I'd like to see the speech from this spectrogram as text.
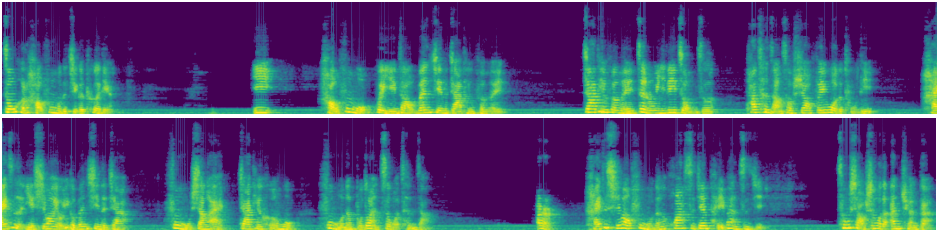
综合了好父母的几个特点：一、好父母会营造温馨的家庭氛围。家庭氛围正如一粒种子，它成长时候需要肥沃的土地，孩子也希望有一个温馨的家，父母相爱，家庭和睦，父母能不断自我成长。二。孩子希望父母能花时间陪伴自己，从小时候的安全感、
